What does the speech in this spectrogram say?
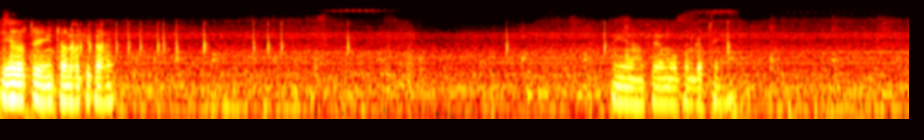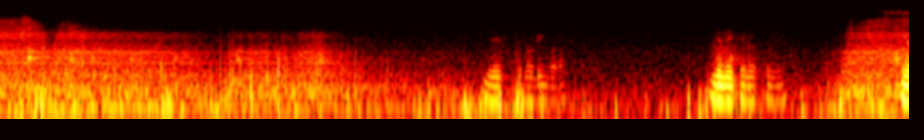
ठीक है दोस्तों इंस्टॉल हो चुका है। यहाँ से हम ओपन करते हैं। ये हो देखिए दोस्तों ये ये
